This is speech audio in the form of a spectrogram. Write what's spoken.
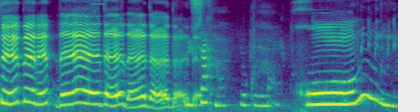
Dı dı dı dı dı dı dı dı. Uyusak mı? Yok uyumayalım. Ho mini mini mini.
